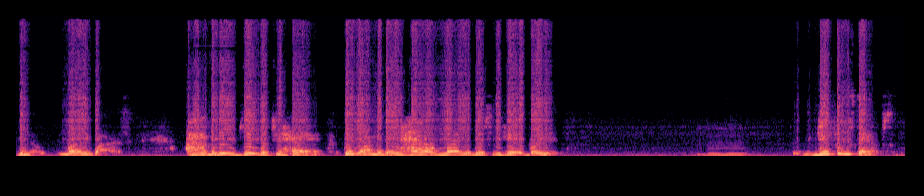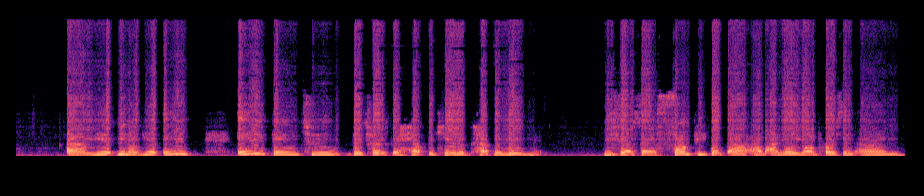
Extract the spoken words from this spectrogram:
you know money wise. I believe give what you had. The woman didn't have money, but she had bread. Mm-hmm. Give food stamps. Um, give, you know, give any anything to the church to help the kingdom, help the movement. You see what I'm saying? Some people, uh, um, I know one person, um,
